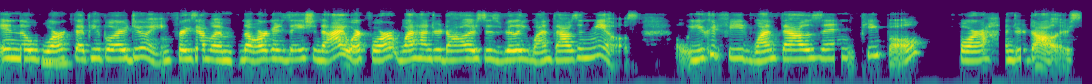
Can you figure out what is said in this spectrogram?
in the work that people are doing. For example, in the organization that I work for, one hundred dollars is really one thousand meals. You could feed one thousand people for a hundred dollars.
